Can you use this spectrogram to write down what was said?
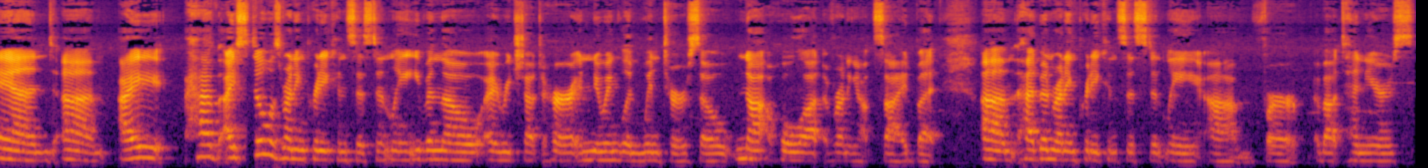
and um, i have i still was running pretty consistently even though i reached out to her in new england winter so not a whole lot of running outside but um, had been running pretty consistently um, for about 10 years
